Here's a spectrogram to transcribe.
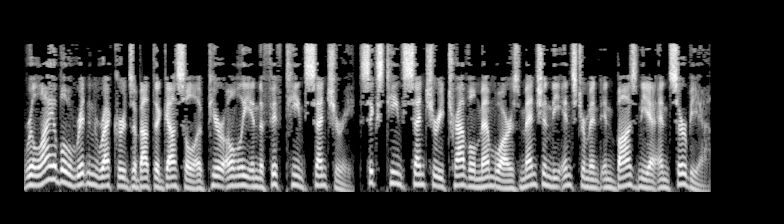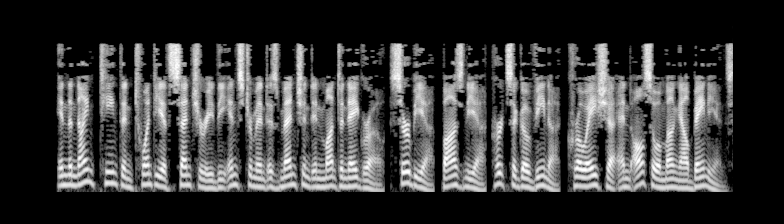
Reliable written records about the gusle appear only in the 15th century. 16th century travel memoirs mention the instrument in Bosnia and Serbia. In the 19th and 20th century the instrument is mentioned in Montenegro, Serbia, Bosnia, Herzegovina, Croatia and also among Albanians.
